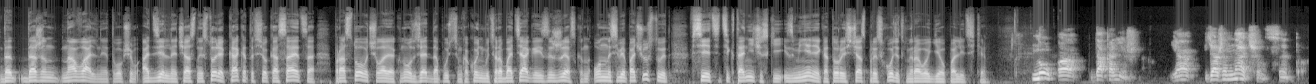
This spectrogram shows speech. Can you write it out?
Да, даже Навальный, это, в общем, отдельная частная история, как это все касается простого человека. Ну, вот взять, допустим, какой-нибудь работяга из Ижевска. Он на себе почувствует все эти тектонические изменения, которые сейчас происходят в мировой геополитике. Ну, а, да, конечно. Я, я же начал с этого.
